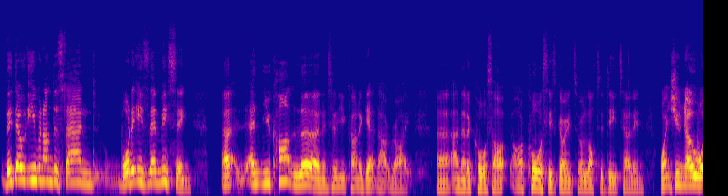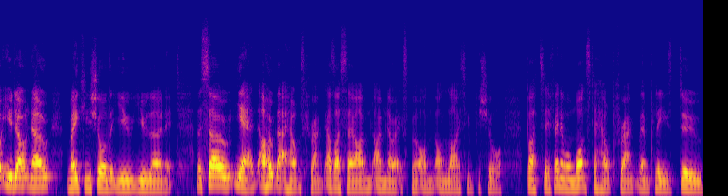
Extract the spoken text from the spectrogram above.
they don't even understand what it is they're missing. Uh, and you can't learn until you kind of get that right. Uh, and then, of course, our, our courses go into a lot of detail in once you know what you don't know, making sure that you you learn it. So, yeah, I hope that helps, Frank. As I say, I'm, I'm no expert on, on lighting for sure. But if anyone wants to help Frank, then please do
